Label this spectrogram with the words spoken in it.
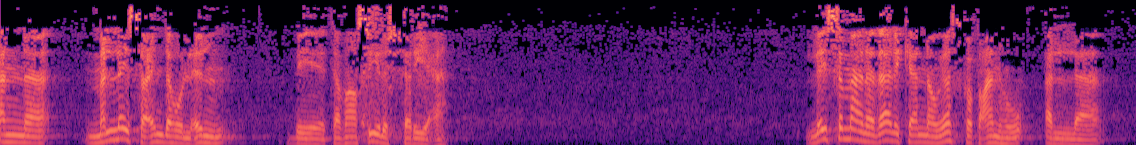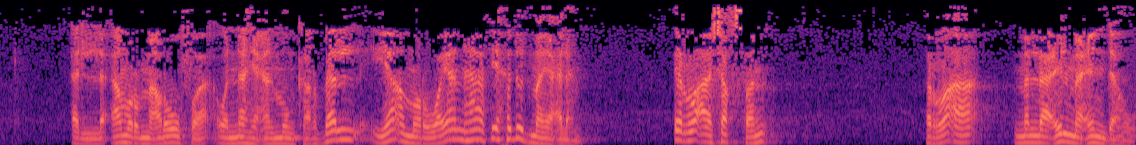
أن من ليس عنده العلم بتفاصيل الشريعة ليس معنى ذلك أنه يسقط عنه الأمر بالمعروف والنهي عن المنكر بل يأمر وينهى في حدود ما يعلم. إن رأى شخصا إن رأى من لا علم عنده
